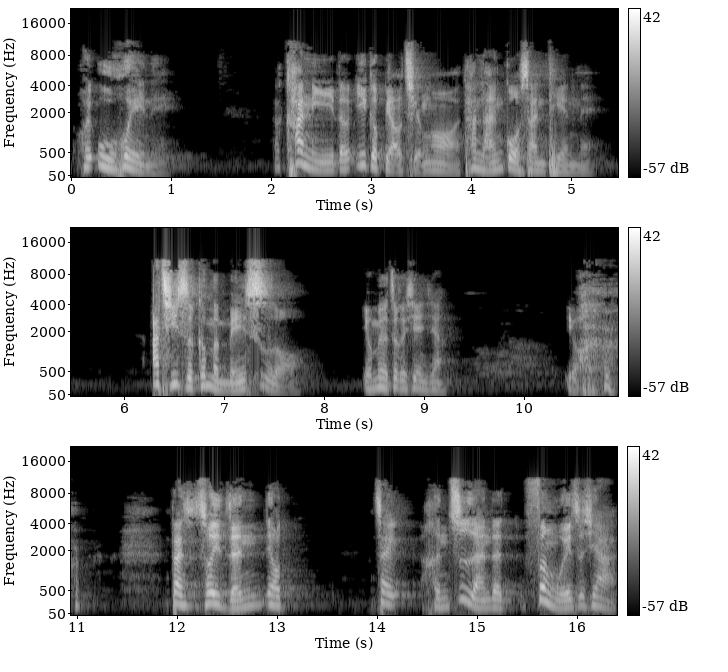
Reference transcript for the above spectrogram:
会误会呢。他看你的一个表情哦，他难过三天呢。啊，其实根本没事哦，有没有这个现象？有。但是，所以人要在很自然的氛围之下，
